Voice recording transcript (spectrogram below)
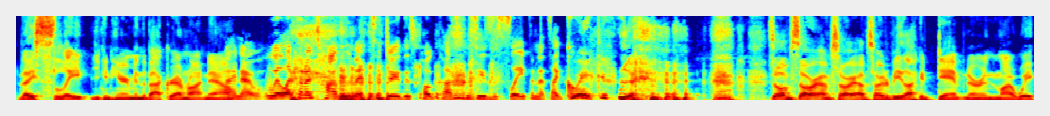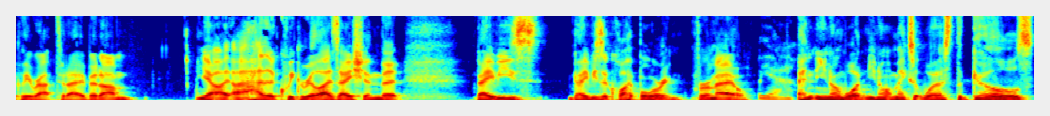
they sleep. You can hear him in the background right now. I know we're like on a time limit to do this podcast because he's asleep, and it's like quick. yeah. So I'm sorry. I'm sorry. I'm sorry to be like a dampener in my weekly wrap today, but um, yeah, I, I had a quick realization that babies babies are quite boring for a male. Yeah. And you know what? You know what makes it worse? The girls.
